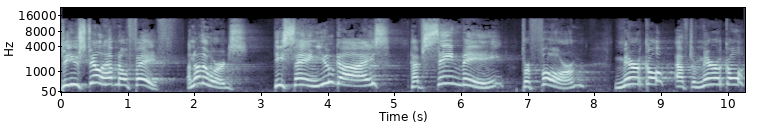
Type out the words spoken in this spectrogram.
Do you still have no faith? In other words, he's saying, You guys have seen me perform miracle after miracle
